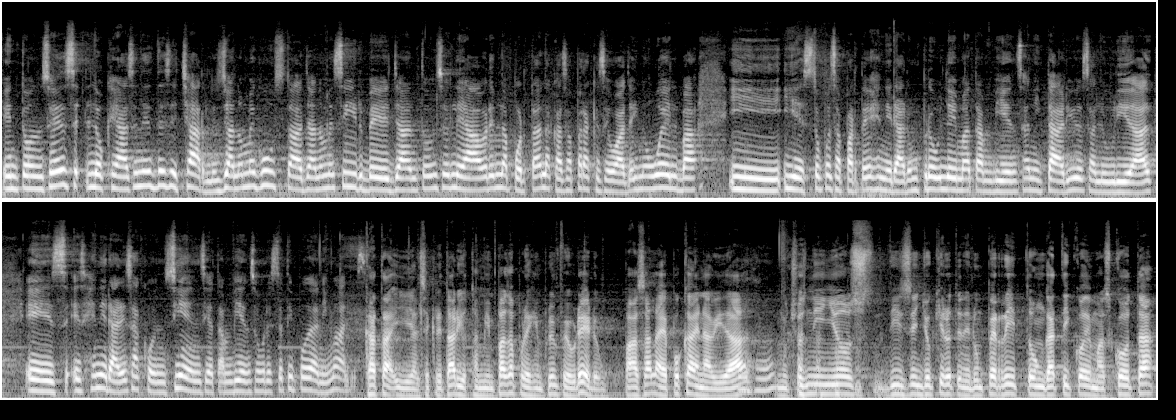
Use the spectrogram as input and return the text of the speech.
Entonces, lo que hacen es desecharlos, ya no me gusta, ya no me sirve, ya entonces le abren la puerta de la casa para que se vaya y no vuelva. Y, esto, pues aparte de generar un problema también sanitario y de salubridad, es, generar esa conciencia también sobre este tipo de animales. Cata, y al secretario, también pasa, por ejemplo, en febrero, pasa la época de Navidad, muchos niños dicen yo quiero tener un perrito, un gatico de mascota,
